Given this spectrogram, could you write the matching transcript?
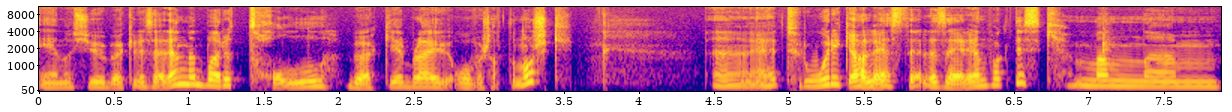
21 bøker i serien, men bare 12 bøker ble oversatt til norsk. Eh, jeg tror ikke jeg har lest hele serien, faktisk, men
